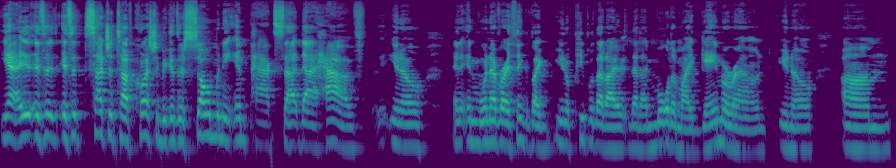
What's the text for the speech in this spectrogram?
yeah, it's a it's a such a tough question because there's so many impacts that that have, you know, and, and whenever I think of like, you know, people that I that I molded my game around, you know, um,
